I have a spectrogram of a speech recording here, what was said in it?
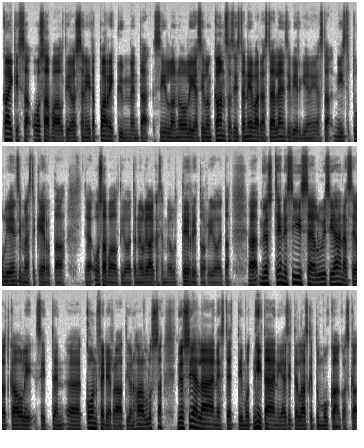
Kaikissa osavaltioissa niitä parikymmentä silloin oli ja silloin Kansasista, Nevadasta ja Länsi-Virginiasta niistä tuli ensimmäistä kertaa ää, osavaltioita. Ne oli aikaisemmin ollut territorioita. Ää, Myös Tennesseeissä ja Louisianassa, jotka oli sitten konfederaation hallussa, myös siellä äänestettiin, mutta niitä ääniä ei sitten laskettu mukaan, koska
